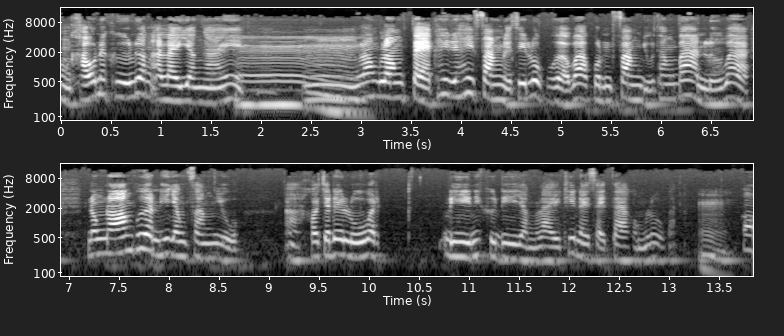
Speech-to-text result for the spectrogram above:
ของเขาเนี่ยคือเรื่องอะไรยังไง อือืมม ลองลองแตกให้ให้ฟังหน่อยสิลูกเผื่อว่าคนฟังอยู่ทางบ้านหรือว่าน้องๆเพื่อนที่ยังฟังอยู่ อะเขาจะได้รู้ว่าดีนี่คือดีอย่างไรที่ในสายตาของลูกอะอืมก็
